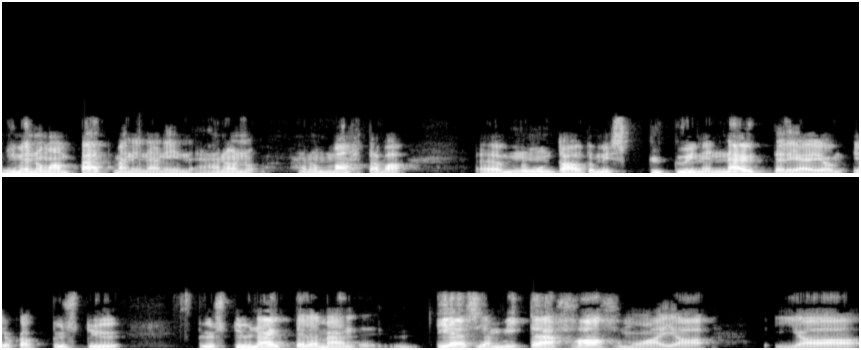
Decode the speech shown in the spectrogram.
nimenomaan Batmanina, niin hän on, hän on mahtava muuntautumiskykyinen näyttelijä, joka pystyy, pystyy näyttelemään ties ja mitä hahmoa ja, ja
